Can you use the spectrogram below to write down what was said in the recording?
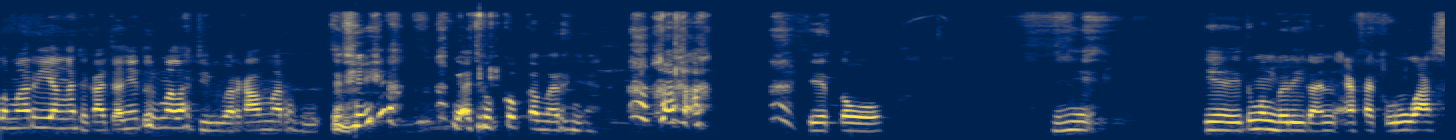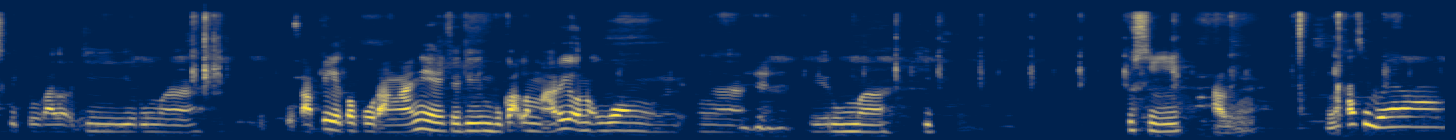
lemari yang ada kacanya itu malah di luar kamar bu, jadi nggak cukup kamarnya. gitu. Jadi ya itu memberikan efek luas gitu kalau di rumah. Gitu. tapi ya kekurangannya ya jadi buka lemari ono wong di tengah di rumah gitu. Itu sih paling. Terima kasih Bella.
